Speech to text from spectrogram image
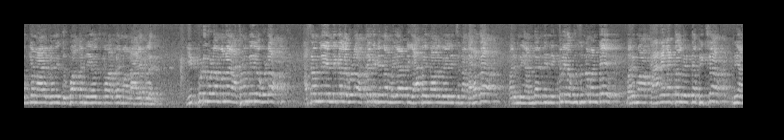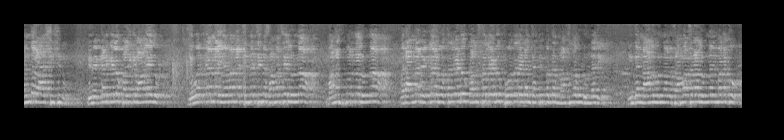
ముఖ్య నాయకులని దుబ్బాక నియోజకవర్గం మా నాయకులది. ఇప్పుడు కూడా మన అసెంబ్లీలో కూడా అసెంబ్లీ ఎన్నికల్లో కూడా అత్యధికంగా మెజార్టీ యాభై నాలుగు వేలు ఇచ్చిన ఘనత మరి మీ అందరిది. మీకు మీద కూర్చున్నామంటే మరి మా కార్యకర్తలు పెట్టిన భిక్ష మీ అందరు ఆశీస్సులు. మేము ఎక్కడికెళ్ళో పైకి రాలేదు. ఎవరికన్నా ఏమన్నా చిన్న చిన్న సమస్యలు ఉన్నా మనస్పర్ధలు ఉన్నా మరి అన్న రెగ్యులర్ వస్తలేడు కలుస్తలేడు పోతలేడు అని చెప్పి పెద్ద మనసులో కూడా ఉన్నది. ఇంకా నాలుగున్నర సంవత్సరాలు ఉన్నది మనకు.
